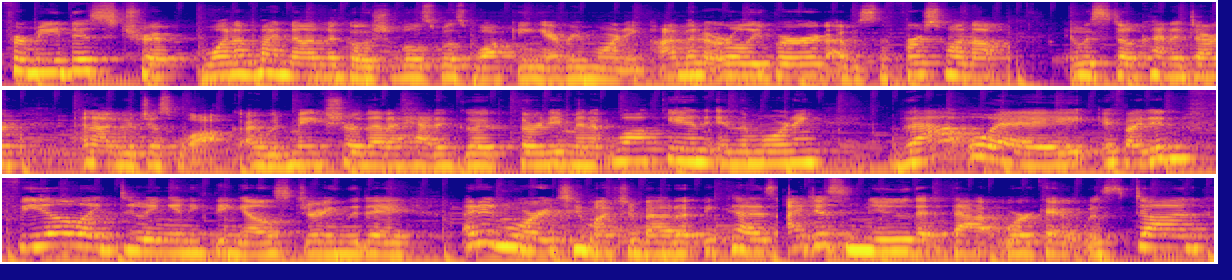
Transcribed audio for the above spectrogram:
For me this trip, one of my non-negotiables was walking every morning. I'm an early bird, I was the first one up, it was still kind of dark, and I would just walk. I would make sure that I had a good 30 minute walk in in the morning, that way, if I didn't feel like doing anything else during the day, I didn't worry too much about it because I just knew that that workout was done.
